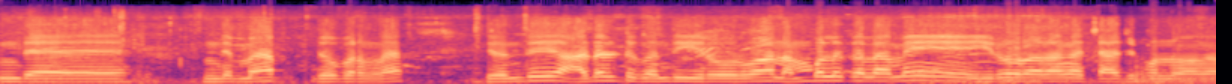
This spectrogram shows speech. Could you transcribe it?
இந்த இந்த மேப் இதோ பாருங்களேன். இது வந்து அடல்ட்டுக்கு வந்து இருபது ரூபா. நம்மளுக்கு எல்லாமே இருபது ரூபா தாங்க சார்ஜ் பண்ணுவாங்க.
